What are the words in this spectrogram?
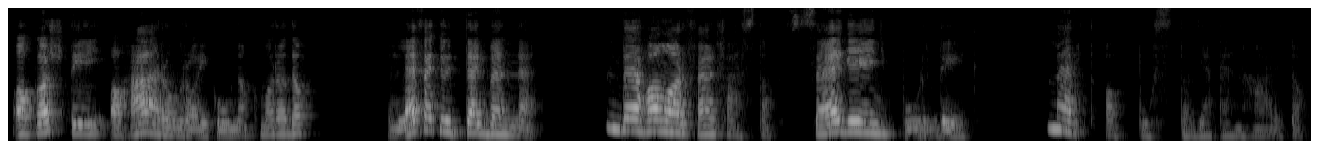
a kastély a három rajkónak marada, lefeküdtek benne, de hamar felfáztak, szegény purdék, mert a puszta gyepen háltak.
